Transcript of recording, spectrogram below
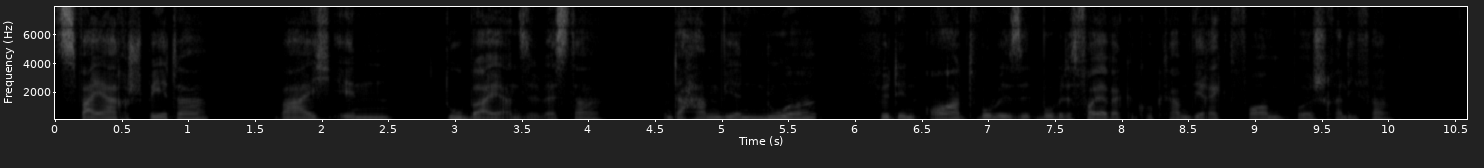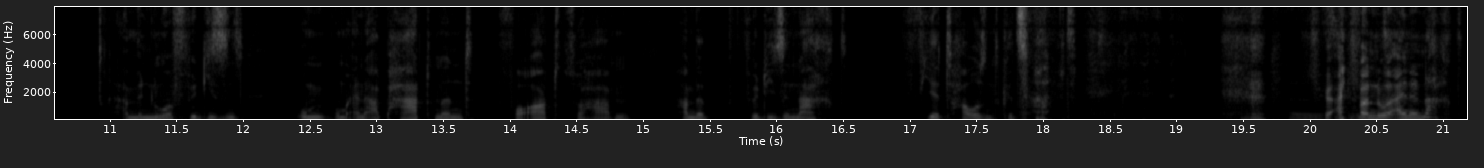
zwei Jahre später war ich in Dubai an Silvester und da haben wir nur für den Ort, wo wir, wo wir das Feuerwerk geguckt haben, direkt vorm Burj Khalifa, haben wir nur für diesen, um, um ein Apartment vor Ort zu haben, haben wir für diese Nacht 4000 gezahlt. für einfach nur eine Nacht.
